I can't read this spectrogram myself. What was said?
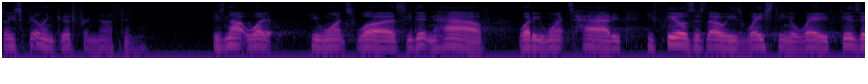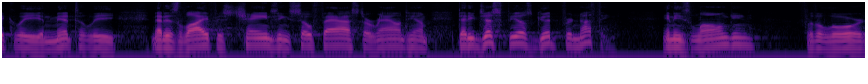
So he's feeling good for nothing. He's not what he once was. He didn't have what he once had. He, he feels as though he's wasting away physically and mentally, and that his life is changing so fast around him that he just feels good for nothing. And he's longing for the Lord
